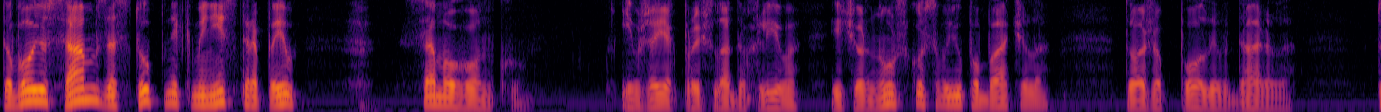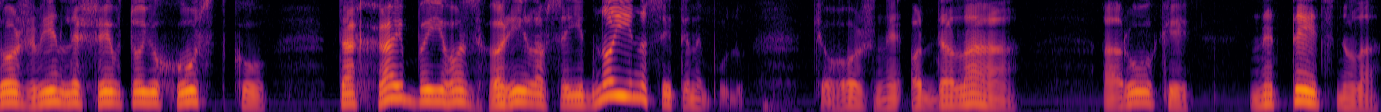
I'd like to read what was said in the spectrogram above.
тобою сам заступник міністра пив самогонку. І вже як прийшла до хліва і чорнушку свою побачила, то аж об поле вдарила. Тож він лишив тою хустку, та хай би його згоріла все одно її носити не буду. Чого ж не отдала, а руки не тицнула.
